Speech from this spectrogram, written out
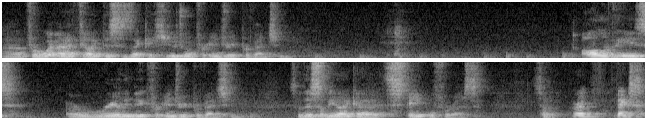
uh, for women. I feel like this is like a huge one for injury prevention. All of these are really big for injury prevention. So this will be like a staple for us. So, all right, thanks.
